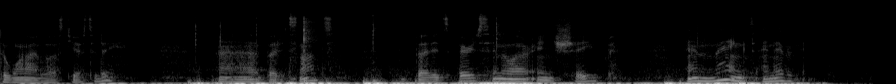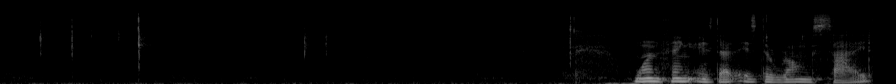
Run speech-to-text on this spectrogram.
the one I lost yesterday, uh, but it's not. But it's very similar in shape and length and everything. One thing is that it's the wrong side,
